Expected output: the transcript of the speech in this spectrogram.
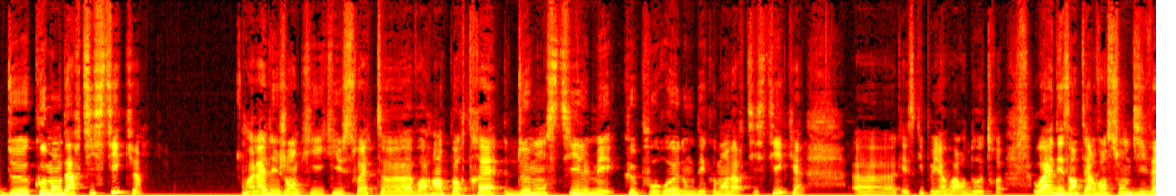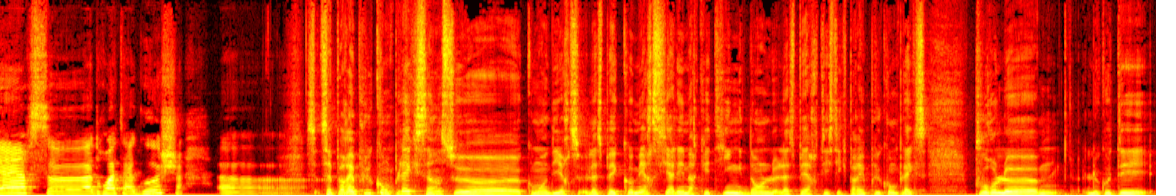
de commandes artistiques. Voilà, des gens qui, souhaitent euh, avoir un portrait de mon style, mais que pour eux, donc des commandes artistiques. Euh, qu'est-ce qu'il peut y avoir d'autre? Ouais, des interventions diverses, à droite, à gauche. Ça, paraît plus complexe, hein, ce, comment dire, l'aspect commercial et marketing dans l'aspect artistique paraît plus complexe. Pour le, le côté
